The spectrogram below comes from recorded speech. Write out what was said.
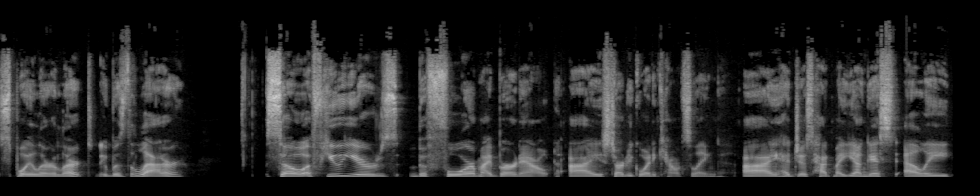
Spoiler alert, it was the latter. So, a few years before my burnout, I started going to counseling. I had just had my youngest, Ellie,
